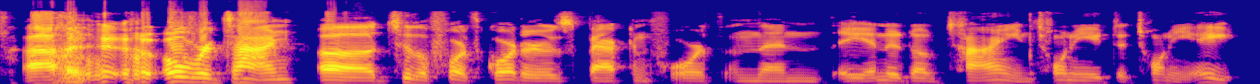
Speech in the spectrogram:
uh, overtime uh, to the fourth quarter is back and forth, and then they ended up tying twenty eight to twenty eight,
